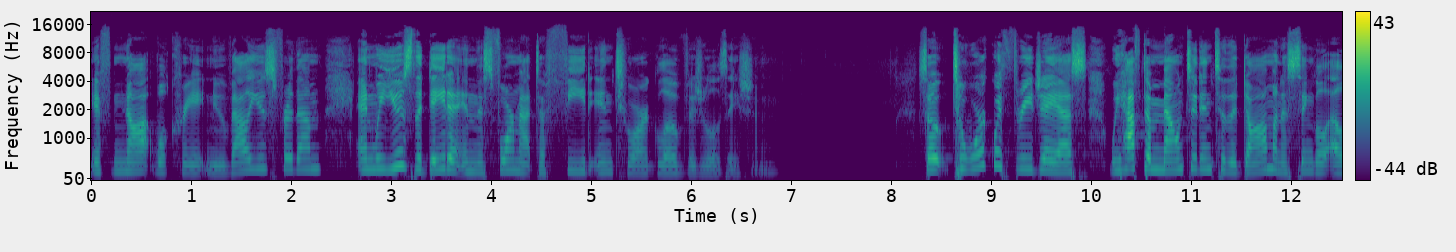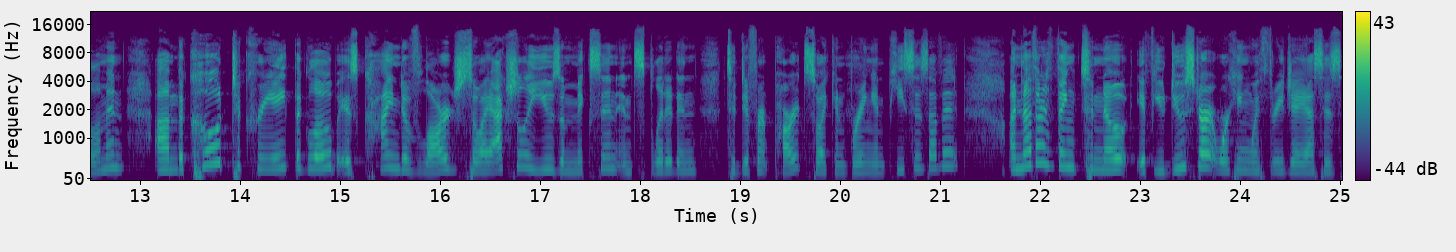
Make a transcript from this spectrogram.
If not, we'll create new values for them. And we use the data in this format to feed into our globe visualization. So to work with Three.js, we have to mount it into the DOM on a single element. Um, the code to create the globe is kind of large, so I actually use a mixin and split it into different parts so I can bring in pieces of it. Another thing to note, if you do start working with Three.js is,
